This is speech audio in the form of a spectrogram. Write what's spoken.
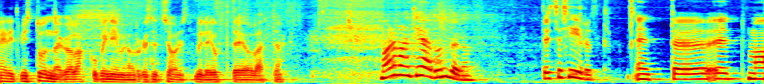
Meelit, mis tundega lahkub inimene organisatsioonist, mille juht teie olete? ma arvan, et hea tundega, täitsa siiralt, et, et ma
